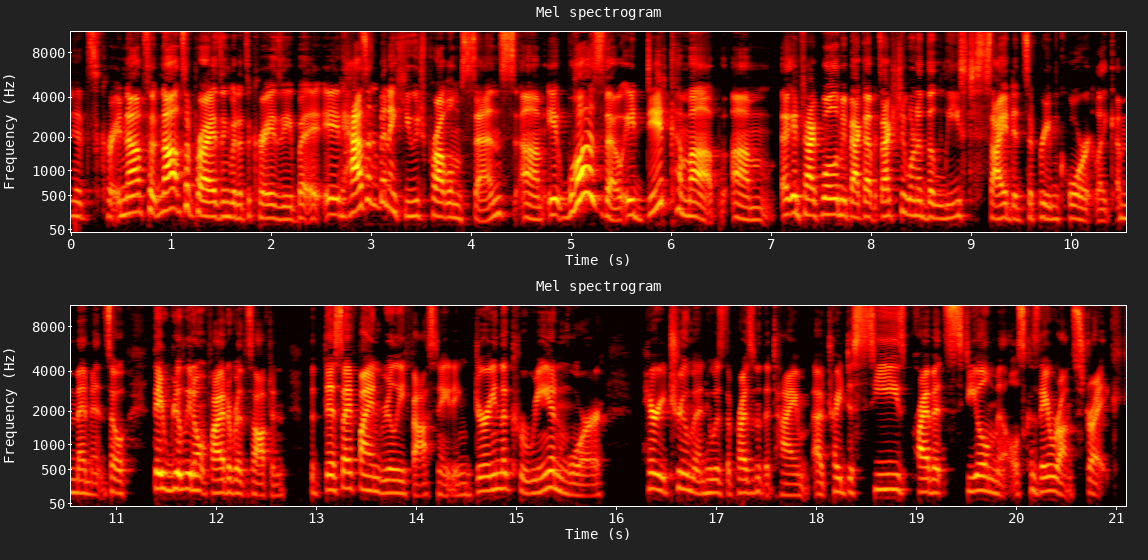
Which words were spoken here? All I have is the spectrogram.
It's crazy. Not so not surprising, but it's crazy. But it, it hasn't been a huge problem since. Um, it was though. It did come up. Um, in fact, well, let me back up. It's actually one of the least cited Supreme Court like amendments. So they really don't fight over this often. But this I find really fascinating. During the Korean War. Harry Truman, who was the president at the time, uh, tried to seize private steel mills because they were on strike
